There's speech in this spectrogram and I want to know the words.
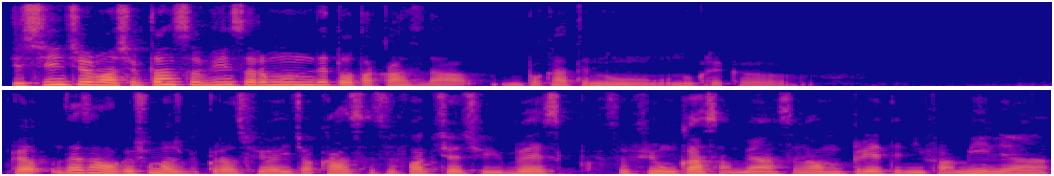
Și sincer, mă așteptam să vin să rămân de tot acasă, dar din păcate nu, nu cred că... Că dai seama că și m-aș bucura să fiu aici acasă, să fac ceea ce iubesc, să fiu în casa mea, să am prietenii, familia,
